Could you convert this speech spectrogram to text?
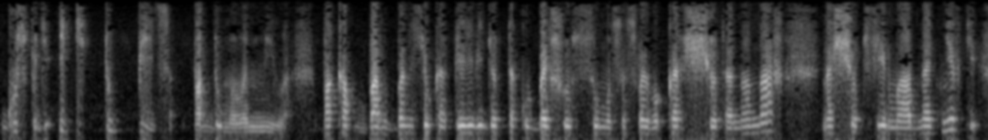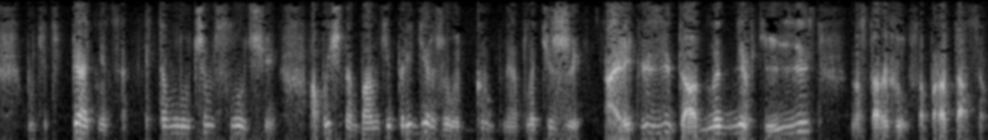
«Господи, иди тупица!» — подумала Мила. «Пока банк Бонасюка переведет такую большую сумму со своего корсчета на наш, на счет фирмы однодневки, будет пятница. Это в лучшем случае. Обычно банки придерживают крупные платежи». «А реквизиты однодневки есть?» — насторожился Протасов.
